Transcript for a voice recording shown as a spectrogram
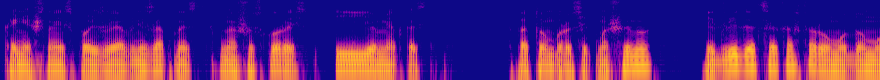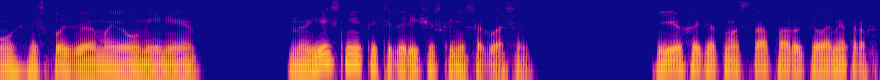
конечно, используя внезапность, нашу скорость и ее меткость. Потом бросить машину и двигаться ко второму дому, используя мое умение. Но я с ней категорически не согласен. Ехать от моста пару километров,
